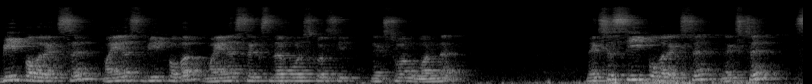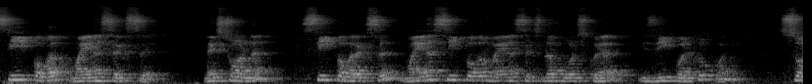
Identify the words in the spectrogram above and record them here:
b power x minus b power minus x the whole square. C next one 1 next c power x. Next c power minus x. Next one c power x minus c power minus x the whole square is equal to 1 so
